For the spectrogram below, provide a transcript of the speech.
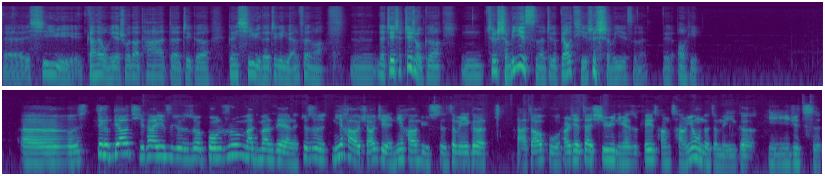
呃西语，刚才我们也说到它的这个跟西语的这个缘分啊，嗯，那这这首歌，嗯，这什么意思呢？这个标题是什么意思呢？那个 OK。嗯，这个标题它意思就是说，Bonjour, Mademoiselle，就是你好，小姐，你好，女士，这么一个打招呼，而且在西域里面是非常常用的这么一个一一句词。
